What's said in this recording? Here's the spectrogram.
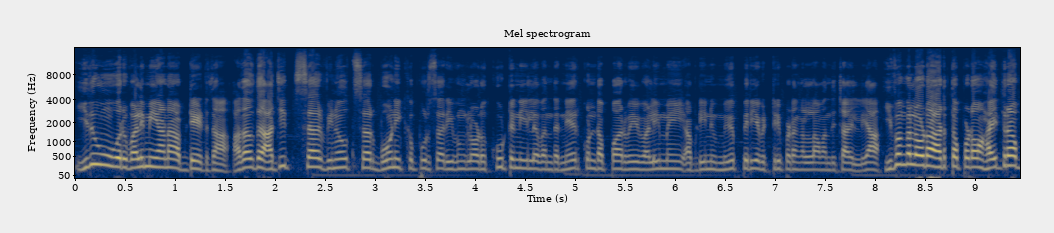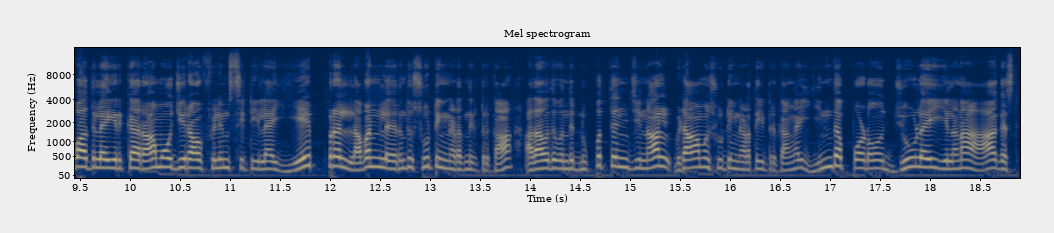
இதுவும் ஒரு வலிமையான அப்டேட் தான். அதாவது Ajith sir Vinoth sir Boney Kapoor sir இவங்களோட கூட்டணியில் வந்த நேர்கொண்ட பார்வை வலிமை அப்படின்னு மிகப்பெரிய வெற்றி படங்கள்லாம் வந்துச்சா இல்லையா? இவங்களோட அடுத்த படம் ஹைதராபாத்தில் இருக்க ராமோஜி ராவ் சிட்டியில் ஏப்ரல் லெவனில் இருந்து ஷூட்டிங் நடந்துகிட்டு இருக்கான். அதாவது வந்து முப்பத்தஞ்சு நாள் விடாமல் ஷூட்டிங் நடத்திட்டு இருக்காங்க. இந்த படம் ஜூலை இல்லைனா ஆகஸ்ட்.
